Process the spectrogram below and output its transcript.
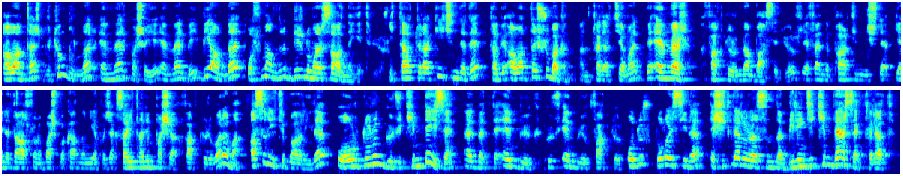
avantaj. Bütün bunlar Enver Paşa'yı, Enver Bey'i bir anda Osmanlı'nın bir numarası haline getiriyor. İttihat Terakki içinde de tabii avantaj şu bakın. Hani Talat Cemal ve Enver faktöründen bahsediyoruz. Efendim partinin işte gene daha sonra başbakanlığını yapacak Said Halim Paşa faktörü var ama asıl itibariyle ordunun gücü kimdeyse elbette en büyük güç, en büyük faktör odur. Dolayısıyla eşitler arasında birinci kim dersek Talat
